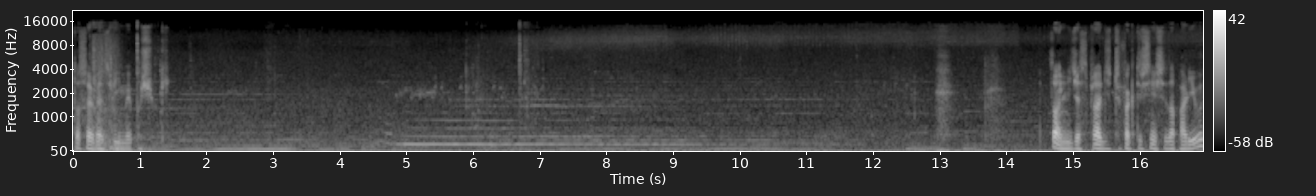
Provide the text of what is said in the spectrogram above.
to sobie wezwijmy posiłki. Co on idzie sprawdzić, czy faktycznie się zapaliły?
